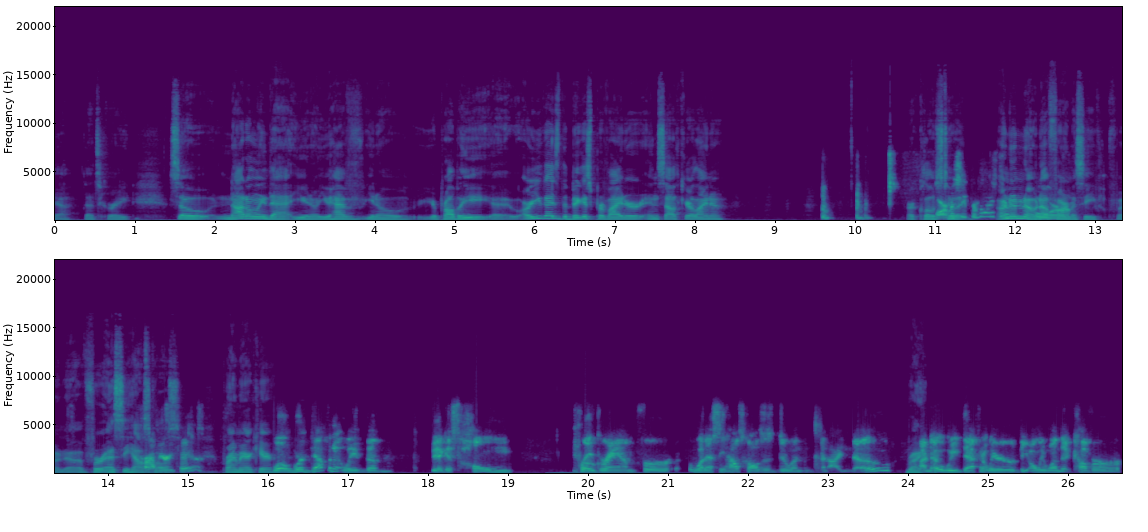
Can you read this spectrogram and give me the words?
Yeah, that's great. So not only that, you know, you have, you know, you're probably, uh, are you guys the biggest provider in South Carolina? Or close pharmacy to it? provider? Oh no, no, no, not pharmacy. For, uh, for SC House calls. Primary calls. care? Primary care. Well, we're definitely the biggest home program for what SC House Calls is doing that I know. Right. I know we definitely are the only one that cover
